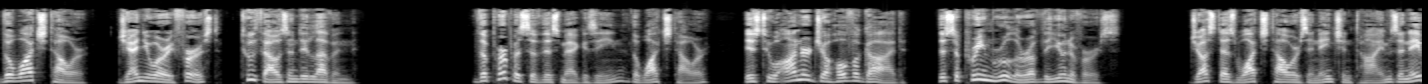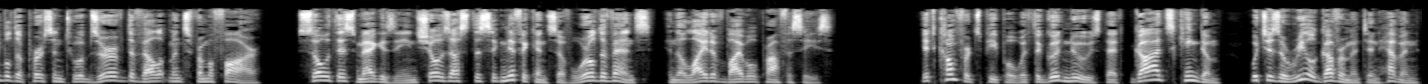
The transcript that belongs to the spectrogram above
The Watchtower, January 1st, 2011. The purpose of this magazine, The Watchtower, is to honor Jehovah God, the supreme ruler of the universe. Just as watchtowers in ancient times enabled a person to observe developments from afar, so this magazine shows us the significance of world events in the light of Bible prophecies. It comforts people with the good news that God's kingdom, which is a real government in heaven,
